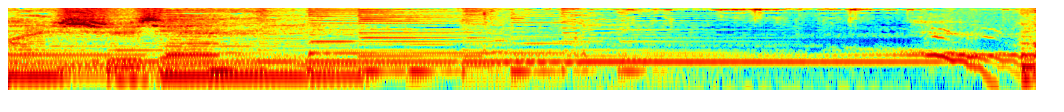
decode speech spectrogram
完时间，我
